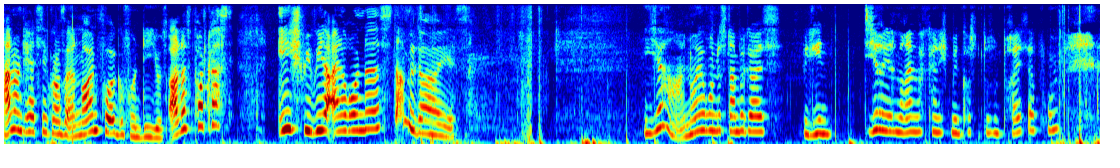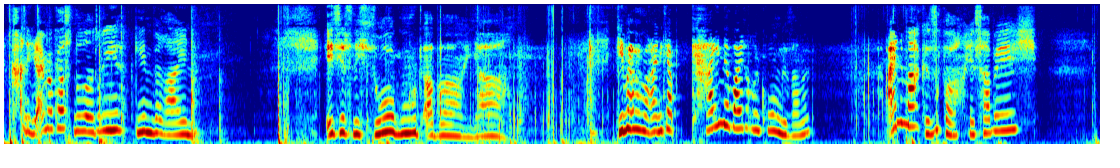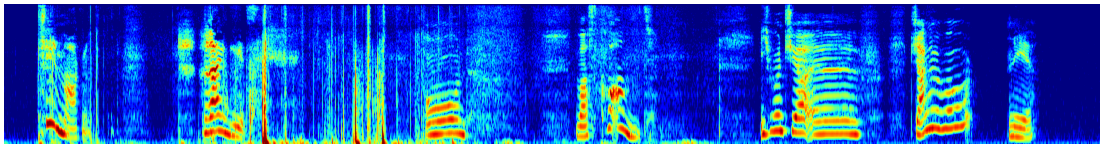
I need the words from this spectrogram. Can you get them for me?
Hallo und herzlich willkommen zu einer neuen Folge von Dios Alles Podcast. Ich spiele wieder eine Runde Stumble Guys. Ja, eine neue Runde Stumble Guys. Wir gehen direkt rein. Was kann ich mir einen kostenlosen Preis abholen? Kann ich einmal kostenloser Dreh? Gehen wir rein. Ist jetzt nicht so gut, aber ja. Gehen wir einfach mal rein. Ich habe keine weiteren Kronen gesammelt. Eine Marke, super. Jetzt habe ich 10 Marken. Rein geht's. Und was kommt? Ich wünsche ja äh, Jungle Roll. Nee.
